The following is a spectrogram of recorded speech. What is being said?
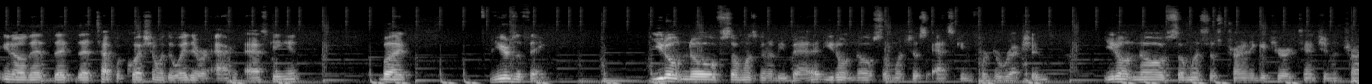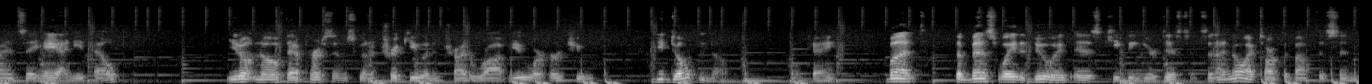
you know that, that that type of question with the way they were asking it but here's the thing you don't know if someone's going to be bad. You don't know if someone's just asking for direction. You don't know if someone's just trying to get your attention and try and say, hey, I need help. You don't know if that person is going to trick you and try to rob you or hurt you. You don't know. Okay? But the best way to do it is keeping your distance. And I know I talked about this in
